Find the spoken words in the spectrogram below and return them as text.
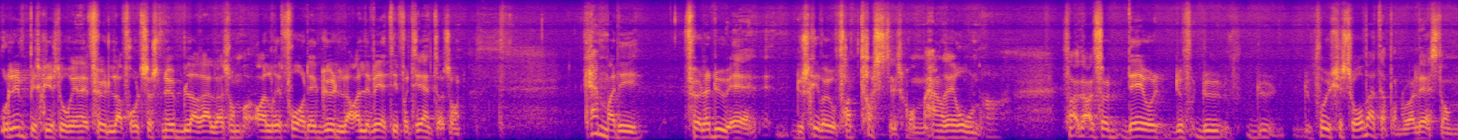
Olympiske historien er full av folk som snubler eller som aldri får det gullet alle vet de fortjente. og sånn. Hvem av de føler du er Du skriver jo fantastisk om Henry Rohn. Altså, jo, du, du, du, du, får jo ikke sove etterpå når du har lest om,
